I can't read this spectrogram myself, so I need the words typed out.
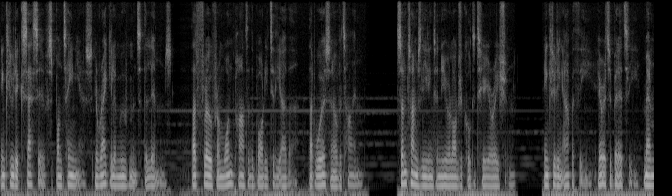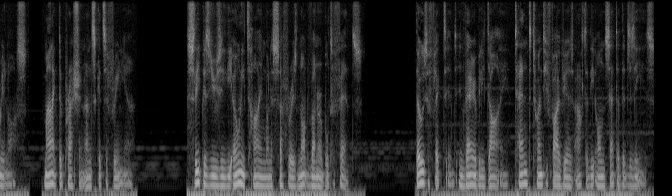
include excessive, spontaneous, irregular movements of the limbs, that flow from one part of the body to the other that worsen over time, sometimes leading to neurological deterioration, including apathy, irritability, memory loss, manic depression, and schizophrenia. Sleep is usually the only time when a sufferer is not vulnerable to fits. Those afflicted invariably die 10 to 25 years after the onset of the disease,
